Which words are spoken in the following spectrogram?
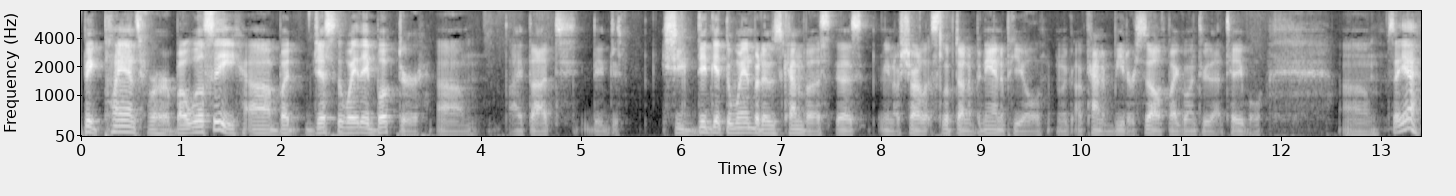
big plans for her, but we'll see. Um, but just the way they booked her, um, I thought they just she did get the win, but it was kind of a, a you know Charlotte slipped on a banana peel and kind of beat herself by going through that table. Um, so yeah,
